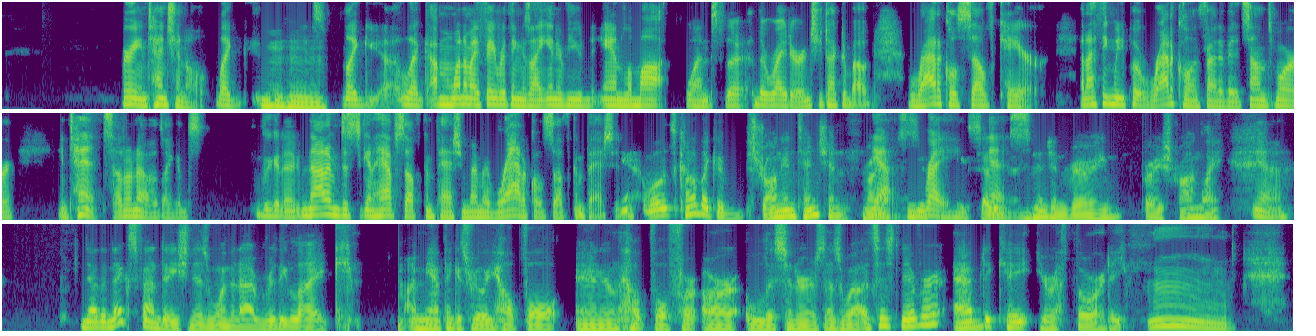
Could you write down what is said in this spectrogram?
very intentional. Like, mm-hmm. like, like I'm one of my favorite things. I interviewed Anne Lamott once, the the writer, and she talked about radical self care. And I think when you put radical in front of it, it sounds more intense. I don't know. It's like it's we're gonna not I'm just gonna have self compassion, but I'm a radical self compassion. Yeah, well, it's kind of like a strong intention, right? Yes, right. Setting yes. intention very, very strongly. Yeah. Now the next foundation is one that I really like, I mean, I think it's really helpful and helpful for our listeners as well. It says never abdicate your authority. Mm.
